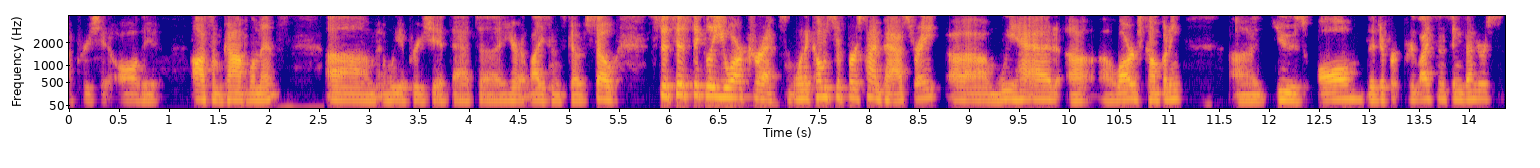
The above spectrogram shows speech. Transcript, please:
appreciate all the awesome compliments. Um, and we appreciate that uh, here at License Coach. So, statistically, you are correct. When it comes to first time pass rate, um, we had a, a large company uh, use all the different pre licensing vendors,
